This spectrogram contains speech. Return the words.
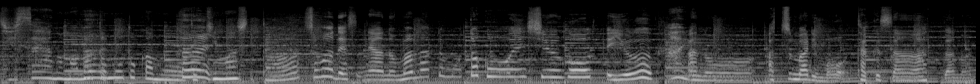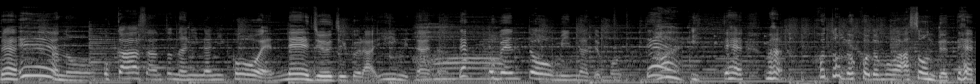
実際あのママ友とかもはいできました、そうですね。あのママ友と公園集合っていうはい。あの集まりもたくさんあったので、ええ。あのお母さんと何々公園ね10時ぐらいみたいなのでお弁当をみんなで持ってはい。行って、まあほとんど子供は遊んでて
